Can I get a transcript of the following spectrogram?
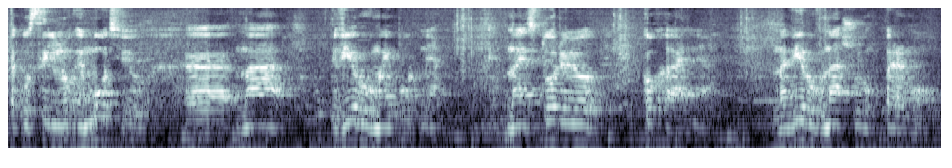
таку сильну емоцію, е, на віру в майбутнє, на історію кохання, на віру в нашу перемогу.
